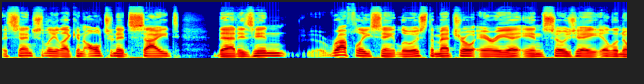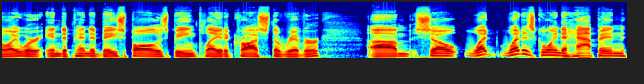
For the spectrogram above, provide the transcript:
essentially like an alternate site that is in roughly St. Louis, the metro area in Sauget, Illinois, where independent baseball is being played across the river. Um, so what what is going to happen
